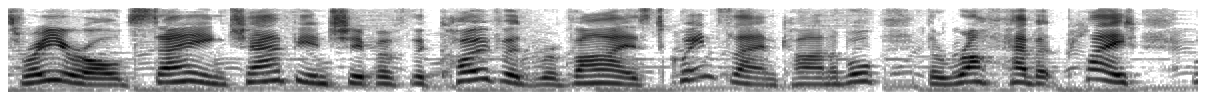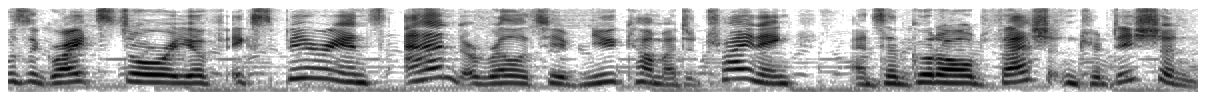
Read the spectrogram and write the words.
Three year old staying championship of the COVID revised Queensland Carnival, the Rough Habit Plate, was a great story of experience and a relative newcomer to training and some good old fashioned tradition.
